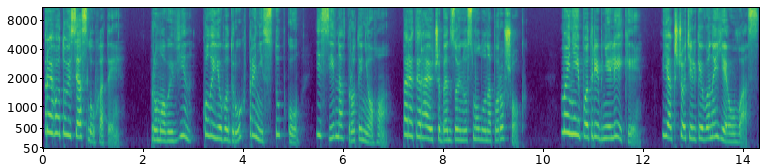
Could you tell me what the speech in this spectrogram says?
приготуйся слухати, промовив він, коли його друг приніс ступку і сів навпроти нього, перетираючи бензойну смолу на порошок. Мені потрібні ліки, якщо тільки вони є у вас.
